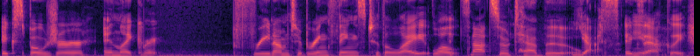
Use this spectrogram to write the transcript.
exposure and like right freedom to bring things to the light. Well, it's not so taboo. Yes, exactly. Yeah.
